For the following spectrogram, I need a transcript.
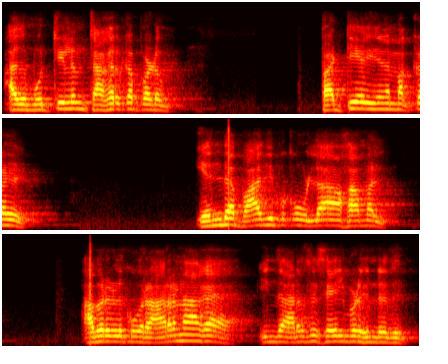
அது முற்றிலும் தகர்க்கப்படும். பட்டியல் இன மக்கள் எந்த பாதிப்புக்கும் உள்ளாகாமல் அவர்களுக்கு ஒரு அரணாக இந்த அரசு செயல்படுகின்றது.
